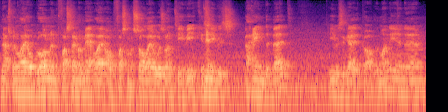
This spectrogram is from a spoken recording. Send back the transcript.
And that's when Lyall Gorman, the first time I met Lyall, first time I saw Lyall was on TV because Yeah. he was behind the bid. He was the guy that put up the money. And um,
